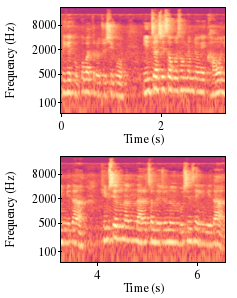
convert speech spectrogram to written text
되게 돕고 받들어 주시고 인천시 서구 성남동의 가온입니다. 김씨에도 나는 나라천 내주는 무신생입니다.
